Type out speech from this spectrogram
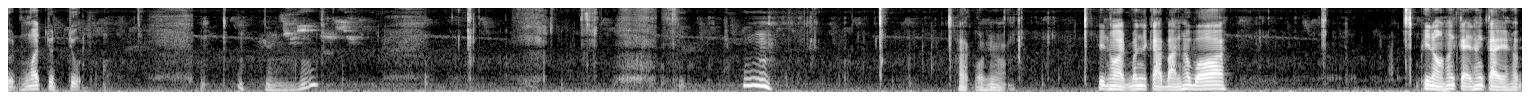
ดูดหัวจุดๆหักโอ้พี่น้องพี่หอดบรรยากาศบานเฮาบอพี่น้องทั้งไก่ทั้งไก่ครับ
